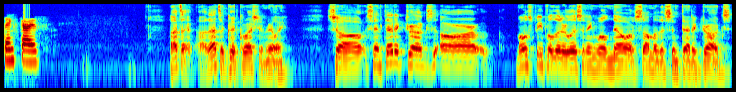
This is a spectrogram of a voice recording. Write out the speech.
Thanks, guys. That's a uh, that's a good question, really. So synthetic drugs are most people that are listening will know of some of the synthetic drugs.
